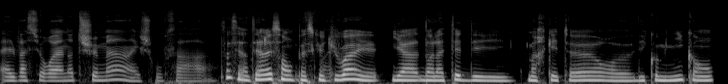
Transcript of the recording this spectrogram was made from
elle va sur un autre chemin et je trouve ça. Ça, c'est intéressant parce que tu vois, il y a dans la tête des marketeurs, euh, des communicants,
